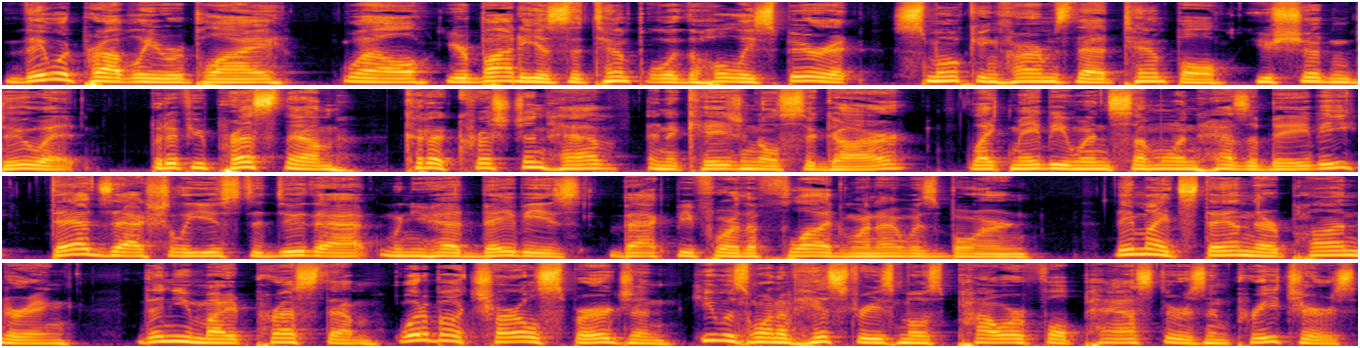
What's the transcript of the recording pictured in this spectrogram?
They would probably reply, Well, your body is the temple of the Holy Spirit. Smoking harms that temple. You shouldn't do it. But if you press them, could a Christian have an occasional cigar? Like maybe when someone has a baby. Dads actually used to do that when you had babies back before the flood when I was born. They might stand there pondering. Then you might press them. What about Charles Spurgeon? He was one of history's most powerful pastors and preachers.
